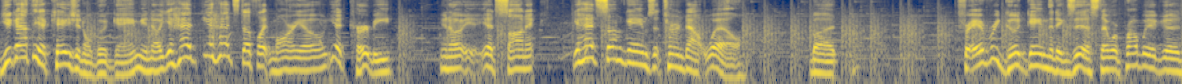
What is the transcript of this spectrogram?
You got the occasional good game, you know. You had you had stuff like Mario, you had Kirby, you know, you had Sonic. You had some games that turned out well, but for every good game that exists, there were probably a good,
